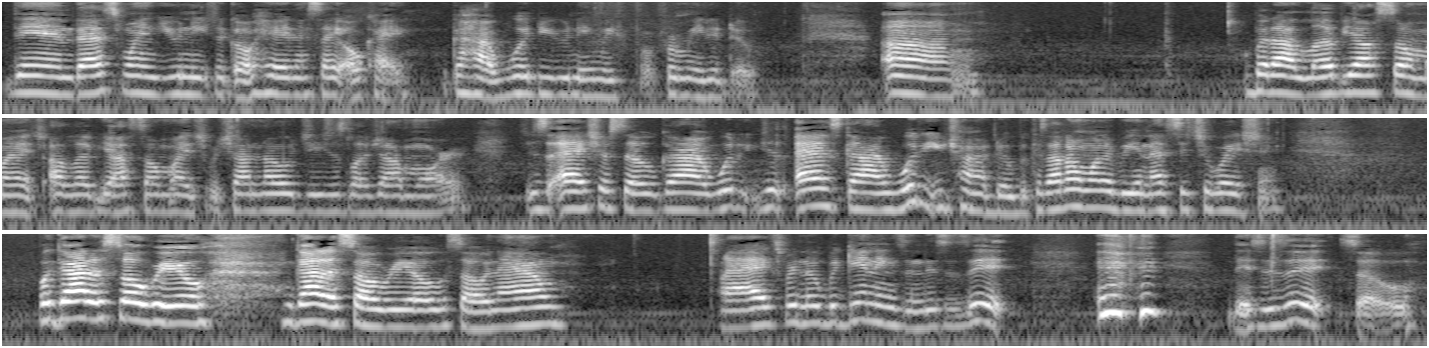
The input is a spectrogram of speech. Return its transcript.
then that's when you need to go ahead and say, okay, God, what do you need me for, for me to do? Um, but I love y'all so much. I love y'all so much, but y'all know Jesus loves y'all more. Just ask yourself, God, what just ask God, what are you trying to do? Because I don't want to be in that situation. But God is so real. God is so real. So now I asked for new beginnings, and this is it. this is it. So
